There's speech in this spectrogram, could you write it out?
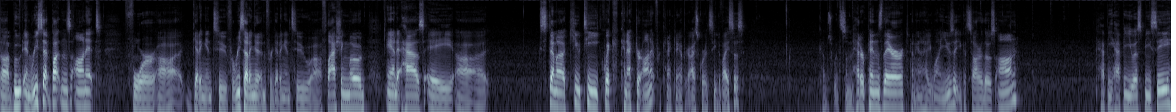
uh, boot and reset buttons on it for uh, getting into for resetting it and for getting into flashing mode. And it has a Stemma QT quick connector on it for connecting up your I2C devices. Comes with some header pins there, depending on how you want to use it. You could solder those on. Happy, happy USB-C.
